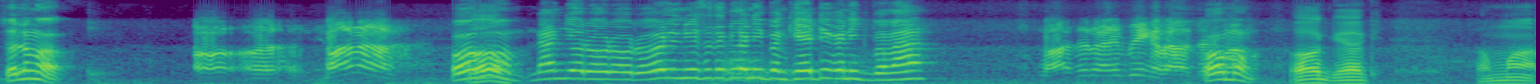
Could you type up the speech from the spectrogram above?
சொல்லுங்க. ஓ ஓம். நான் ஒரு ஒரு ஒரு ஏழு நிமிஷத்துக்குள்ள நீ இப்போ கேட்டு கணிப்பமா ஓமம் ஓகே ஓகே. அம்மா.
